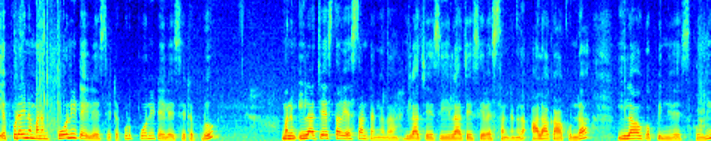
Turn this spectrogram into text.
ఎప్పుడైనా మనం పోనీ టైల్ వేసేటప్పుడు పోనీ టైల్ వేసేటప్పుడు మనం ఇలా చేస్తా వేస్తుంటాం కదా ఇలా చేసి ఇలా చేసి వేస్తుంటాం కదా అలా కాకుండా ఇలా ఒక పిన్ని వేసుకొని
